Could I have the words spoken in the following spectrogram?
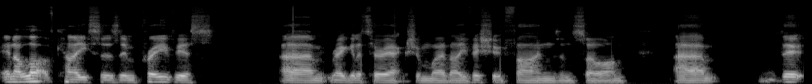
in a lot of cases in previous um, regulatory action where they've issued fines and so on, um, the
